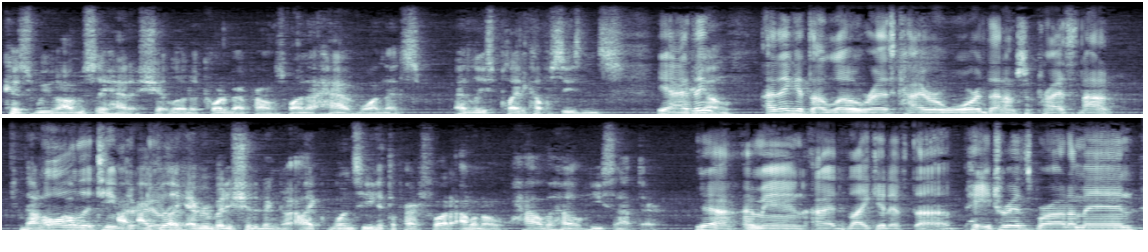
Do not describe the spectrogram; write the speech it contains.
Because we've obviously had a shitload of quarterback problems. Why not have one that's at least played a couple seasons? Yeah, I think young? I think it's a low risk, high reward that I'm surprised not. Not all the teams I, are I feel like everybody should have been like once he hit the practice squad. I don't know how the hell he sat there. Yeah, I mean, I'd like it if the Patriots brought him in.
